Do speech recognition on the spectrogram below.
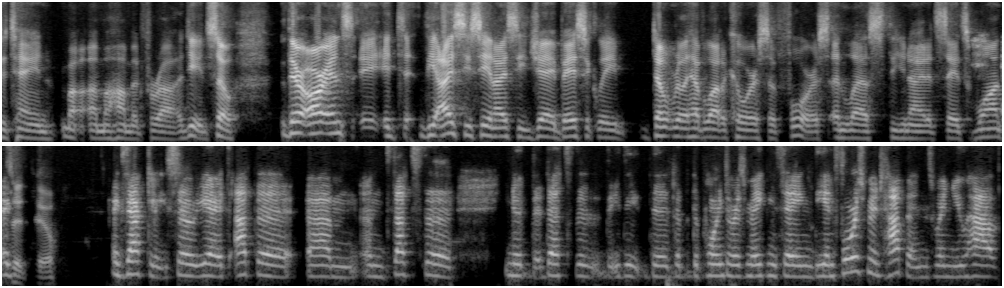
detain uh, Mohammed Farah Aidid. So there are ins- it, it, the ICC and ICJ basically don't really have a lot of coercive force unless the United States wants it to. Exactly. So yeah, it's at the um, and that's the you know that's the the, the the the point I was making, saying the enforcement happens when you have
